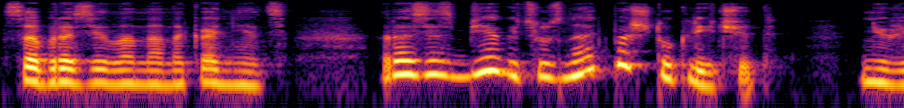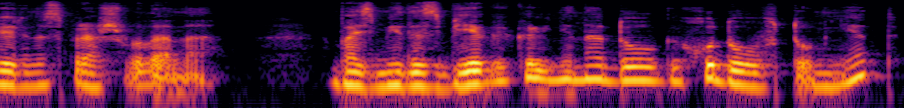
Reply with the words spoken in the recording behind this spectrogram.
сообразила она наконец. Разве сбегать, узнать, по что кличет? — неуверенно спрашивала она. — Возьми да сбегай, коль ненадолго. Худого в том нет.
